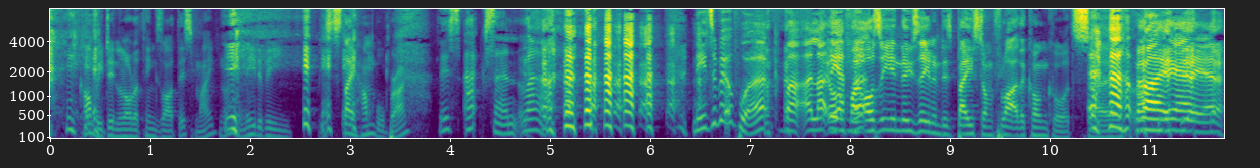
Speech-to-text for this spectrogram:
you can't be doing a lot of things like this, mate. No, you need to be, stay humble, bro. this accent, wow, needs a bit of work, but I like the Oh, My. Aussie in New Zealand is based on Flight of the Conchords. So. right? Yeah, yeah.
